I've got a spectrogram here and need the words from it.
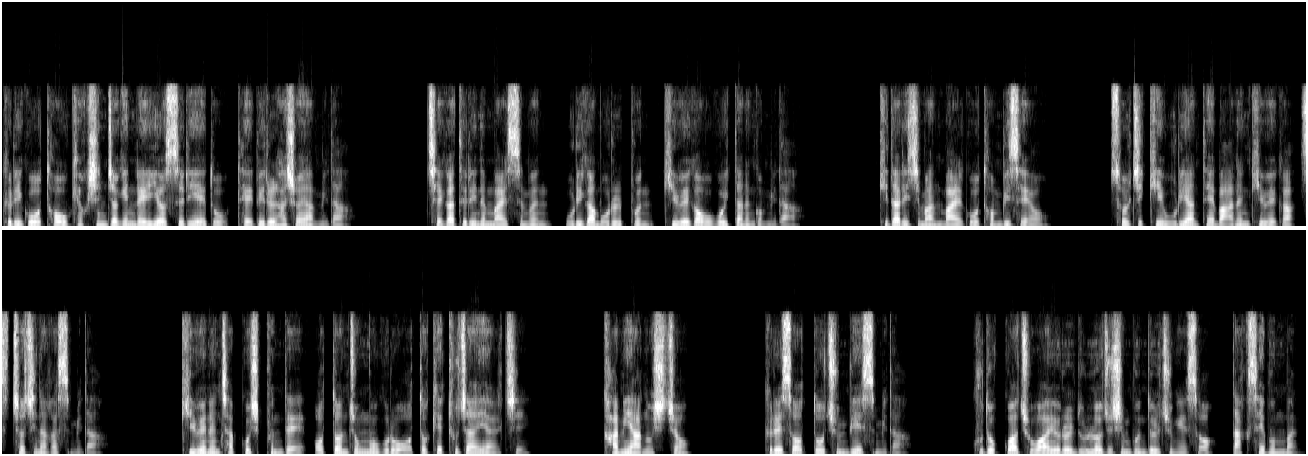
그리고 더욱 혁신적인 레이어 3에도 대비를 하셔야 합니다. 제가 드리는 말씀은 우리가 모를 뿐 기회가 오고 있다는 겁니다. 기다리지만 말고 덤비세요. 솔직히 우리한테 많은 기회가 스쳐 지나갔습니다. 기회는 잡고 싶은데 어떤 종목으로 어떻게 투자해야 할지 감이 안 오시죠? 그래서 또 준비했습니다. 구독과 좋아요를 눌러주신 분들 중에서 딱 세 분만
